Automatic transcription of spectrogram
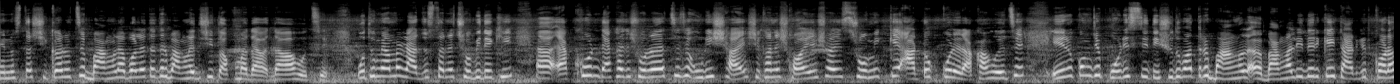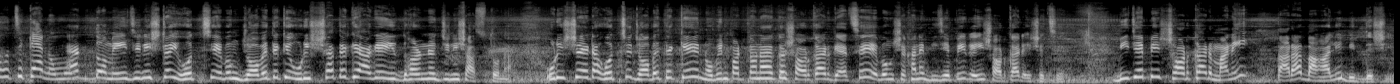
হেনস্থার শিকার হচ্ছে। বাংলা বলে তাদের বাংলাদেশি তকমা দেওয়া দেওয়া হচ্ছে। প্রথমে আমরা রাজস্থানের ছবি দেখি। এখন দেখা শোনা যাচ্ছে যে উড়িষ্যায় সেখানে শয়ে শয়ে শ্রমিককে আটক করে রাখা হয়েছে। এরকম যে পরিস্থিতি, শুধুমাত্র বাংলা বাঙালিদেরকেই টার্গেট করা হচ্ছে কেন? একদম, এই জিনিসটাই হচ্ছে এবং জবে থেকে উড়িষ্যা থেকে আগে এই ধরনের জিনিস আসতো না। উড়িষ্যা এটা হচ্ছে, জবে থেকে নবীন পট্টনায়কের সরকার গেছে এবং সেখানে বিজেপির এই সরকার এসেছে। বিজেপির সরকার মানেই তারা বাঙালি বিদ্বেষী।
